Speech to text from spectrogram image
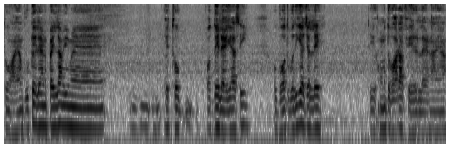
ਤੋਂ ਆਇਆ ਬੂਟੇ ਲੈਣ। ਪਹਿਲਾਂ ਵੀ ਮੈਂ ਇੱਥੋਂ ਪੌਦੇ ਲੈ ਗਿਆ ਸੀ। ਉਹ ਬਹੁਤ ਵਧੀਆ ਚੱਲੇ ਤੇ ਹੁਣ ਦੁਬਾਰਾ ਫੇਰ ਲੈਣ ਆਇਆ।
